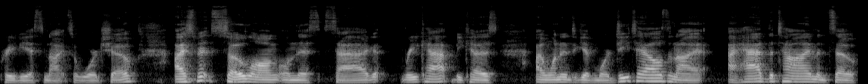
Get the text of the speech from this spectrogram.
previous night's award show. I spent so long on this sag recap because i wanted to give more details and i i had the time and so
